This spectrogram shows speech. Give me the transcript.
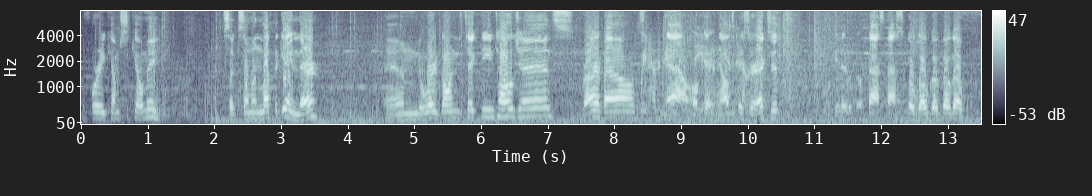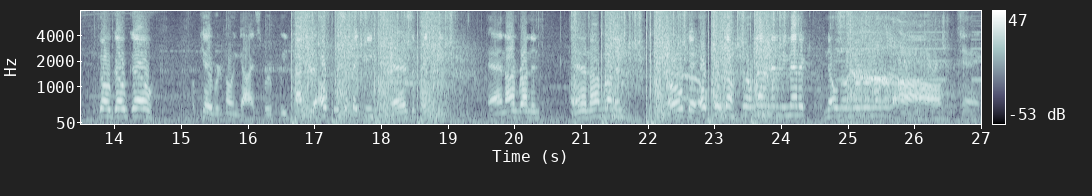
before he comes to kill me. Looks like someone left the game there. And we're going to take the intelligence right about We have now. Okay, now let's place our exit. Okay, there we go. Fast, fast. Go, go, go, go, go. Go, go, go. Okay, we're going, guys. We're, we captured it. Oh, there's a fake me. There's a fake me. And I'm running. And I'm running. Okay. Oh, oh, no, no, not an enemy medic. No, no, no, no, no, no, no. Oh, dang.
